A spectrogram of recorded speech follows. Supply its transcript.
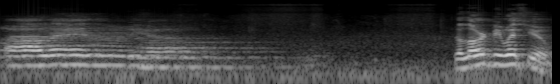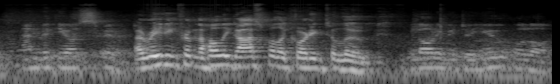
Alleluia. The Lord be with you. And with your spirit. A reading from the Holy Gospel according to Luke. Glory be to you, O Lord.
